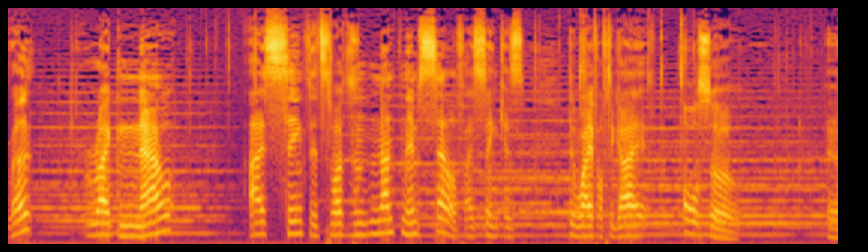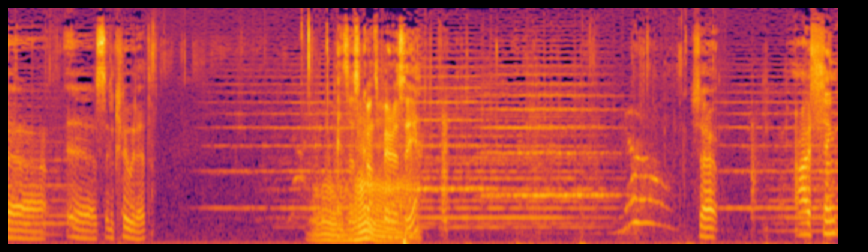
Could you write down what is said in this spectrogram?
Well, right now, I think it was Nanton himself. I think is the wife of the guy also uh, is included in this conspiracy. So, I think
